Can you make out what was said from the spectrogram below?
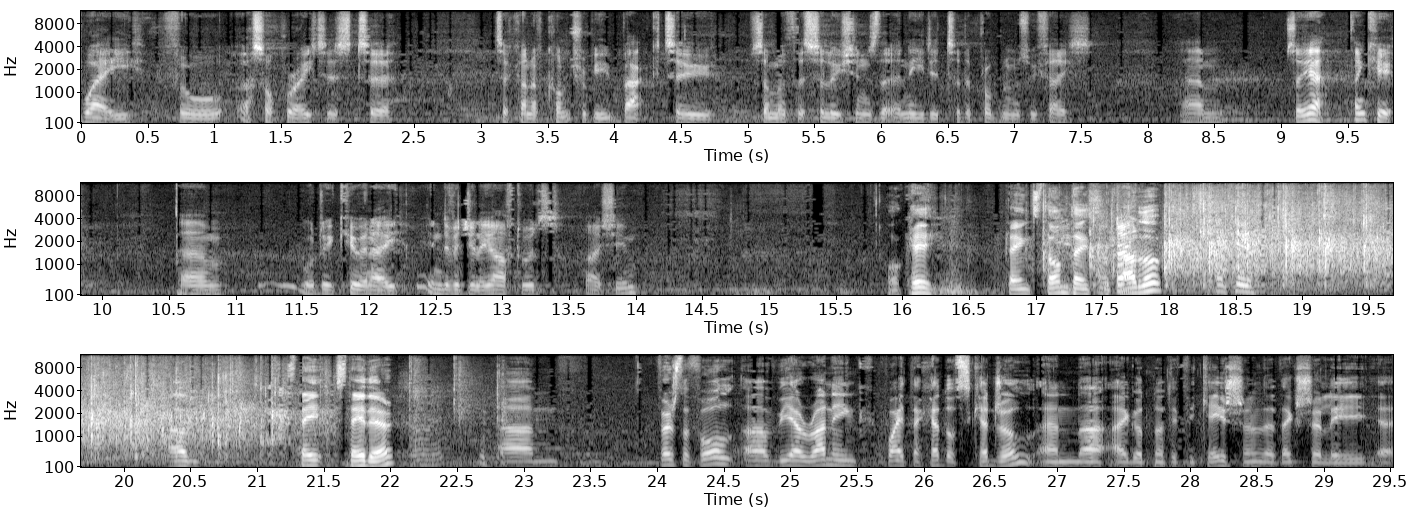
way for us operators to, to kind of contribute back to some of the solutions that are needed to the problems we face. Um, so yeah, thank you. Um, we'll do Q&A individually afterwards, I assume. Okay. Thanks, Tom. Thanks, Okay. Ricardo. Thank you. Um, stay, stay there. First of all, uh, we are running quite ahead of schedule, and uh, I got notification that actually uh,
